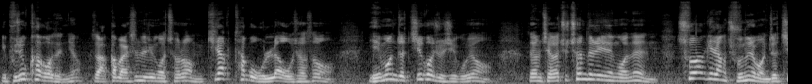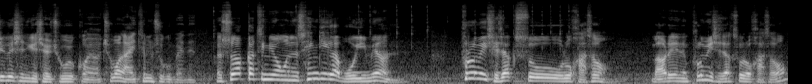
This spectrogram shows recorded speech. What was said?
이 부족하거든요. 그래서 아까 말씀드린 것처럼 키락 타고 올라오셔서 얘 먼저 찍어 주시고요. 그다음 제가 추천드리는 거는 수학이랑 준을 먼저 찍으시는 게 제일 좋을 거예요. 초반 아이템 수급에는. 수학 같은 경우는 생기가 모이면 프로미 제작소로 가서 마을에 있는 프로미 제작소로 가서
